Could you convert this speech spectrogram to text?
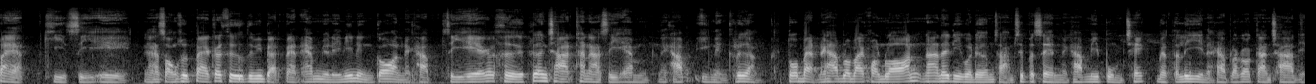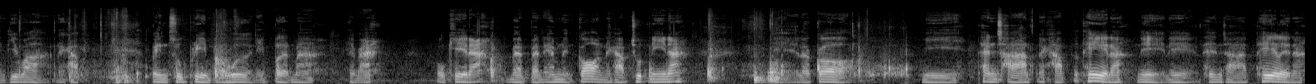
208ขีด 4A นะฮะ208 ก็คือจะมีแบต8แอมป์อยู่ในนี้ 1 ก้อนนะครับ 4A ก็คือเครื่องชาร์จขนาด 4 แอมป์นะครับ อีก 1 เครื่อง ตัวแบตนะครับระบายความร้อนน่าได้ดีกว่าเดิม 30%นะครับ มีปุ่มเช็คแบตเตอรี่นะครับ แล้วก็การชาร์จอย่างที่ว่านะครับ เป็น Supreme Power นี่เปิดมา เห็นไหมโอเคนะ แบต8แอมป์1ก้อนนะครับ ชุดนี้นะนี่แล้วก็มีแท่นชาร์จนะครับ เท่นะ นี่นี่แท่นชาร์จ เท่เลยนะ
